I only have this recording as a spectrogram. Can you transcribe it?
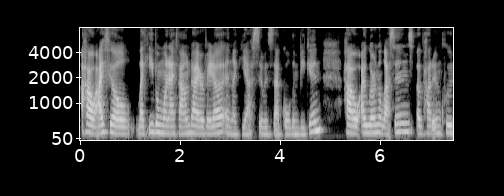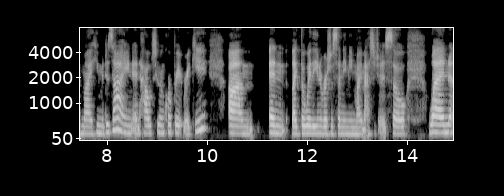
how I feel like even when I found Ayurveda and like yes it was that golden beacon how I learned the lessons of how to include my human design and how to incorporate Reiki um and like the way the universe was sending me my messages. So when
